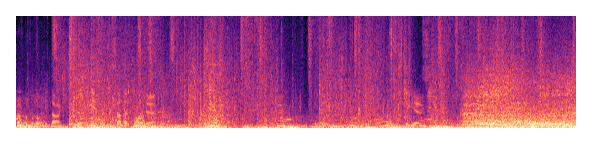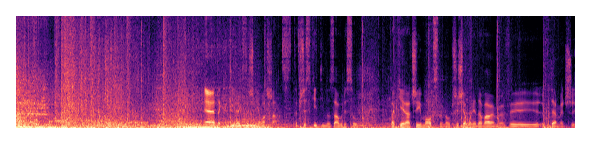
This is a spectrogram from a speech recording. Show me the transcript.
Prawdopodobnie tak. Niestety nie jest napisane w modzie. To jest. Nie, taki T-Rex też nie ma szans. Te wszystkie dinozaury są takie raczej mocne. No przecież ja mu nie dawałem w, w damage,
